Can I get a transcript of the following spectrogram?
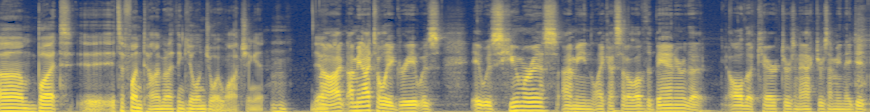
Um, but it's a fun time, and I think you'll enjoy watching it. Mm-hmm. No, I, I mean I totally agree. It was it was humorous. I mean, like I said, I love the banner that all the characters and actors. I mean, they did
